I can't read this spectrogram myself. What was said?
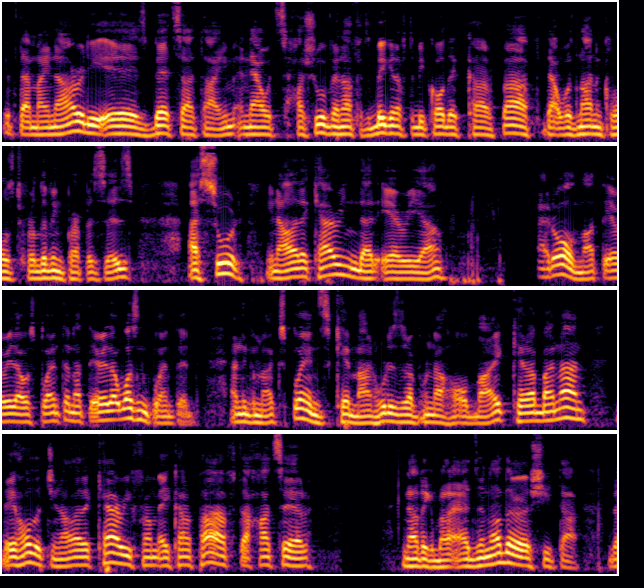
if that minority is bet time, and now it's hashuv enough, it's big enough to be called a karpaf that was not enclosed for living purposes. Asur, you're not allowed that area at all, not the area that was planted, not the area that wasn't planted. And the Gemara explains, Keman, who does Rav Huna hold like? Kerabanan, they hold that you're not allowed to carry from a karpaf to hatzer. Now the Gemara adds another shita. He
